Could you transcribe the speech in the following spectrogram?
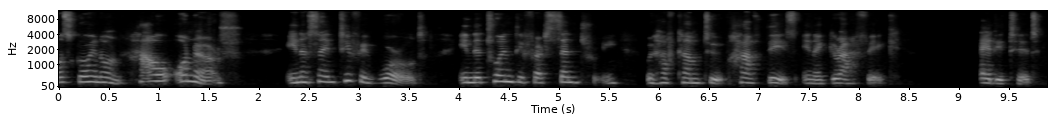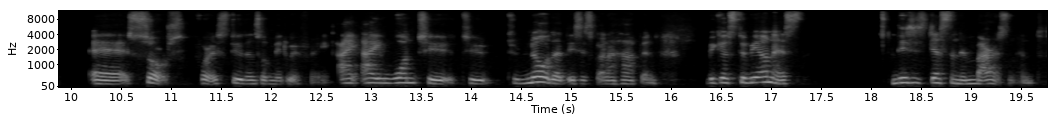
what's going on, how on earth in a scientific world in the 21st century, we have come to have this in a graphic edited uh, source for students of midwifery. I, I want to, to, to know that this is going to happen because to be honest, this is just an embarrassment,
